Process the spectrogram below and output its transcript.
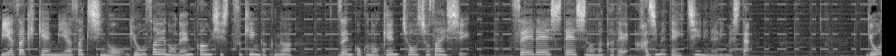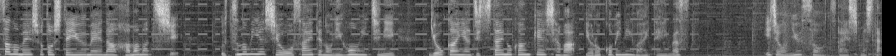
宮崎県宮崎市の餃子への年間支出金額が全国の県庁所在市政令指定市の中で初めて1位になりました。餃子の名所として有名な浜松市宇都宮市を抑えての日本一に業界や自治体の関係者は喜びに沸いています。以上ニュースをお伝えしました。あ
